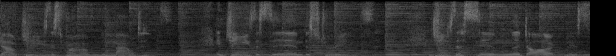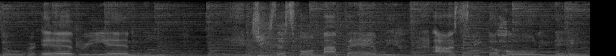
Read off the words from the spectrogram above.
Shout Jesus from the mountains and Jesus in the streets. Jesus in the darkness over every enemy. Jesus for my family, I speak the holy name.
